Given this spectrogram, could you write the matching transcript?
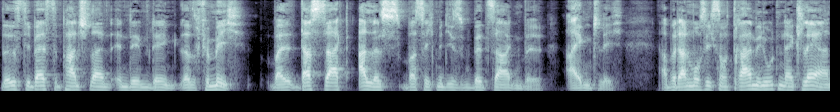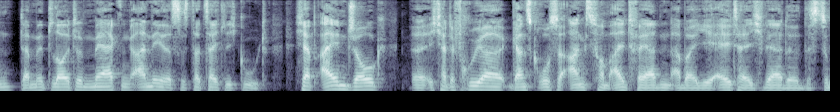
das ist die beste Punchline in dem Ding. Also für mich, weil das sagt alles, was ich mit diesem Bit sagen will, eigentlich. Aber dann muss ich es noch drei Minuten erklären, damit Leute merken, ah nee, das ist tatsächlich gut. Ich habe einen Joke, ich hatte früher ganz große Angst vom Altwerden, aber je älter ich werde, desto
